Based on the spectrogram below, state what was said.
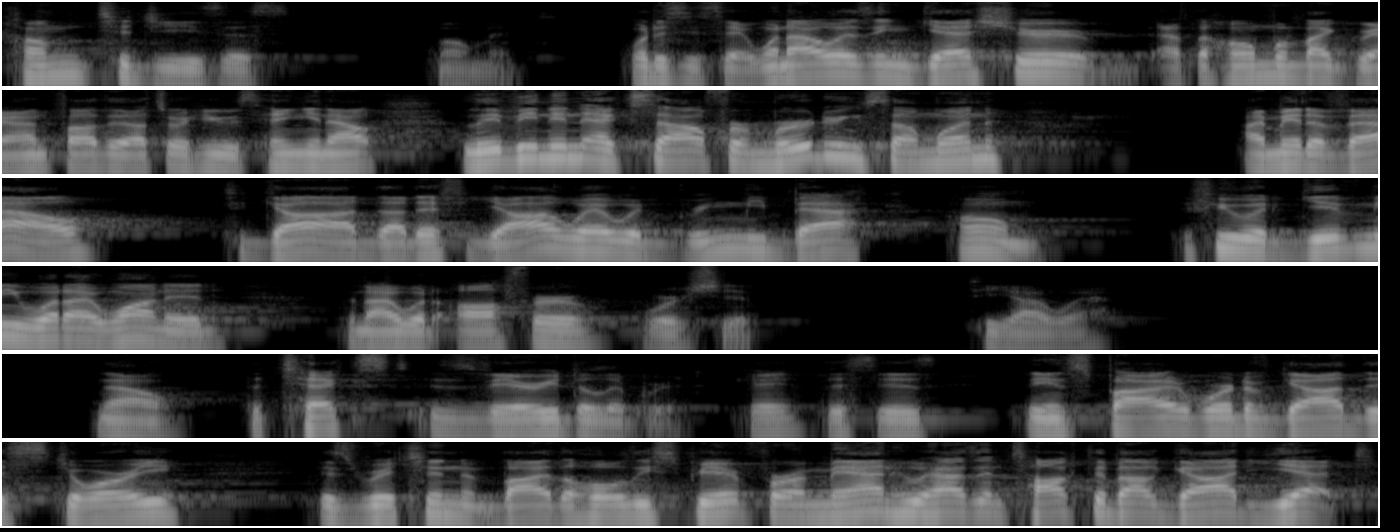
come to Jesus moment. What does he say? When I was in Geshur at the home of my grandfather, that's where he was hanging out, living in exile for murdering someone, I made a vow to God that if Yahweh would bring me back home, if he would give me what I wanted, then I would offer worship to Yahweh. Now, the text is very deliberate, okay? This is the inspired word of God. This story is written by the Holy Spirit for a man who hasn't talked about God yet.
